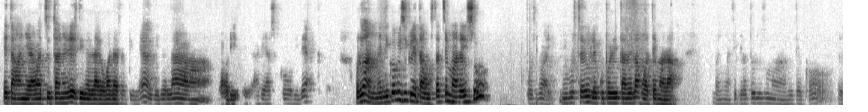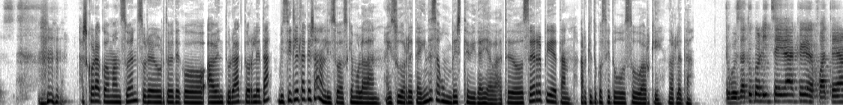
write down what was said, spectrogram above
eta gainera batzutan ere ez direla igual errepideak, direla hori are asko bideak. Orduan, mendiko bizikleta gustatzen badaizu, pues bai, nik uste du leku polita dela Guatemala baina zikloturismoa egiteko ez. Askorako eman zuen, zure urtebeteko abenturak dorleta. Bizikletak esan aldizu azken boladan, aizu dorleta, egin dezagun beste bidaia bat, edo zer repidetan arkituko zitu zu aurki dorleta? Gustatuko litzei dake joatea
